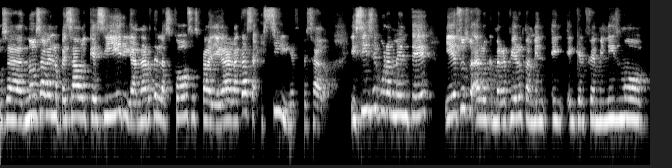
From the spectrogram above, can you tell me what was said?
o sea, no saben lo pesado que es ir y ganarte las cosas para llegar a la casa. Y sí, es pesado. Y sí, seguramente, y eso es a lo que me refiero también en, que el feminismo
